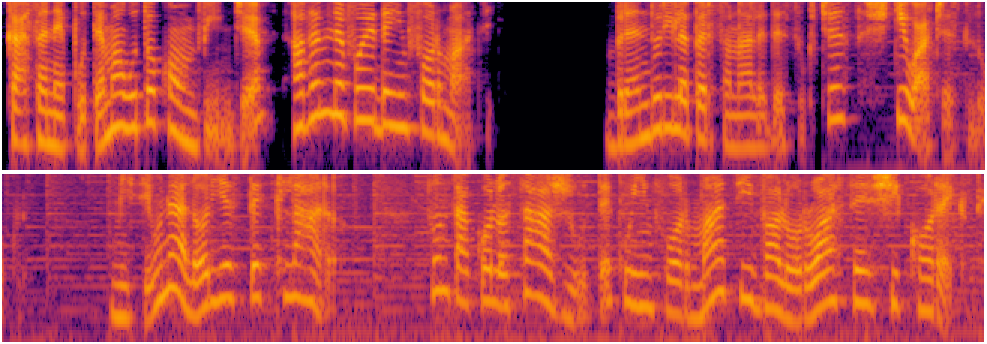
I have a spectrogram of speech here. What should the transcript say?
Ca să ne putem autoconvinge, avem nevoie de informații. Brandurile personale de succes știu acest lucru. Misiunea lor este clară. Sunt acolo să ajute cu informații valoroase și corecte.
